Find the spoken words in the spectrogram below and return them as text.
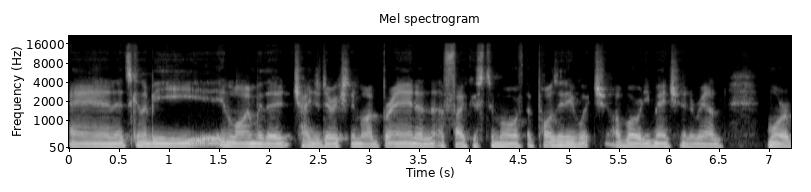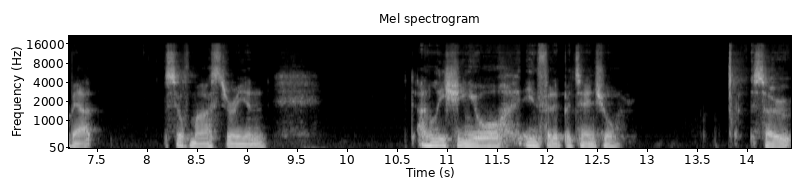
And it's going to be in line with a change of direction in my brand and a focus to more of the positive, which I've already mentioned around more about self mastery and unleashing your infinite potential. So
